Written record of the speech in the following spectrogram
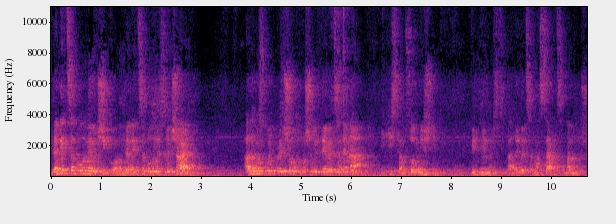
Для них це було неочікувано, для них це було незвичайно. Але Господь прийшов, тому що Він дивиться не на якісь там зовнішні відмінності, а дивиться на серце, на душу.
